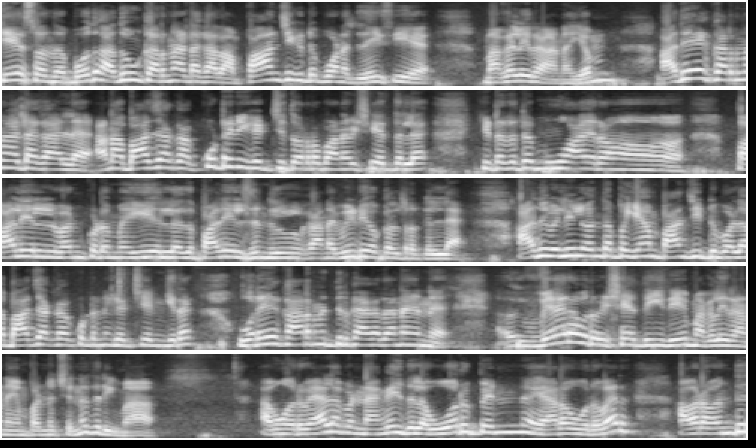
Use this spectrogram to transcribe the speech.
கேஸ் வந்தபோது அதுவும் கர்நாடகா தான். பாஞ்சிக்கிட்டு போன தேசிய மகளிர் ஆணையம் அதே கர்நாடகாவில் ஆனால் பாஜக கூட்டணி கட்சி தொடர்பான விஷயத்தில் கிட்டத்தட்ட மூவாயிரம் பாலியல் வன்கொடுமை அல்லது பாலியல் சென்றல்களுக்கான வீடியோக்கள் இருக்குல்ல அது வெளியில் வந்தப்போ ஏன் பாஞ்சிட்டு போகல பாஜக கூட்டணி கட்சி என்கிற ஒரே காரணத்திற்காக தானே என்ன வேற ஒரு விஷயத்தையும் இதே மகளிர் ஆணையம் பண்ணுச்சுன்னு தெரியுமா? அவங்க ஒரு வேலை பண்ணாங்க. இதில் ஒரு பெண் யாரோ ஒருவர் அவரை வந்து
